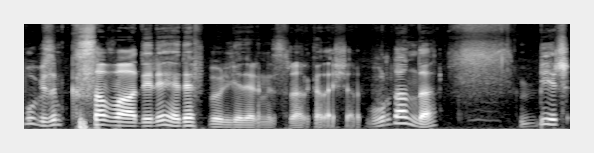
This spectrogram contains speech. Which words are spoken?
Bu bizim kısa vadeli hedef bölgelerimizdir arkadaşlar. Buradan da bir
